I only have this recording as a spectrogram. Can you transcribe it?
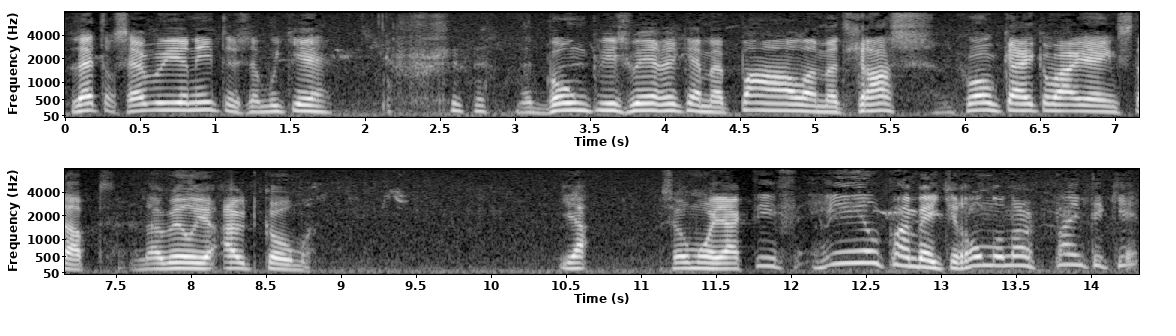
Letters hebben we hier niet, dus dan moet je met boompjes werken en met palen en met gras. Gewoon kijken waar je heen stapt. En daar wil je uitkomen. Ja, zo mooi actief. Heel klein beetje ronder nog, klein tikje.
